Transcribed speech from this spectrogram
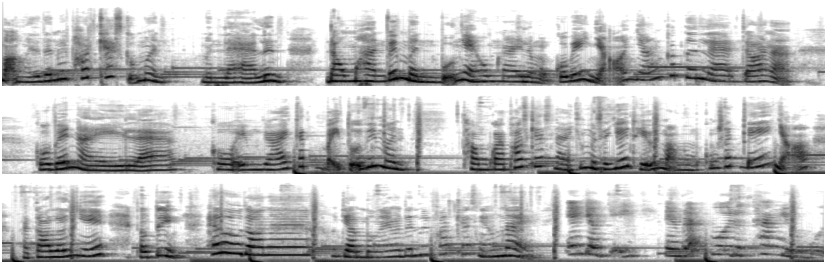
mọi người đến với podcast của mình. Mình là Hà Linh, Đồng hành với mình buổi ngày hôm nay là một cô bé nhỏ nhắn có tên là Donna. Cô bé này là cô em gái cách 7 tuổi với mình. Thông qua podcast này chúng mình sẽ giới thiệu với mọi người một cuốn sách bé nhỏ mà to lớn nhé. Đầu tiên, hello Donna. Chào mừng em đến với podcast ngày hôm nay. Em chào chị, em rất vui được tham dự buổi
